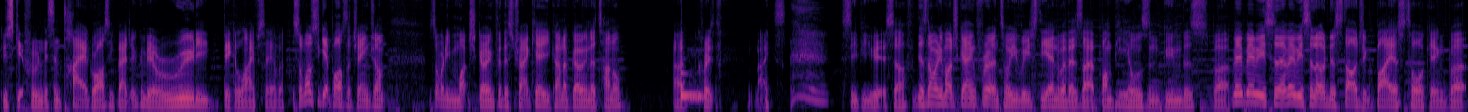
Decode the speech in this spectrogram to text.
to skip through this entire grassy patch. It can be a really big lifesaver. So once you get past the chain jump, there's not really much going for this track here. You kind of go in a tunnel. Uh, crazy. nice. CPU hit itself. There's not really much going for it until you reach the end where there's like bumpy hills and goombas. But maybe, it's maybe it's a little nostalgic bias talking, but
